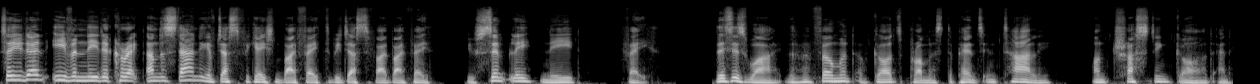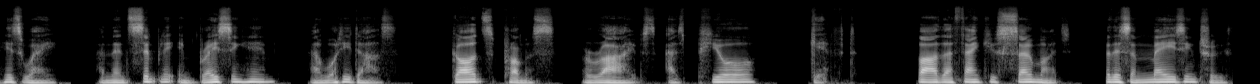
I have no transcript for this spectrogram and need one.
So you don't even need a correct understanding of justification by faith to be justified by faith. You simply need faith. This is why the fulfillment of God's promise depends entirely on trusting God and His way, and then simply embracing Him and what He does. God's promise arrives as pure gift. Father, thank you so much for this amazing truth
